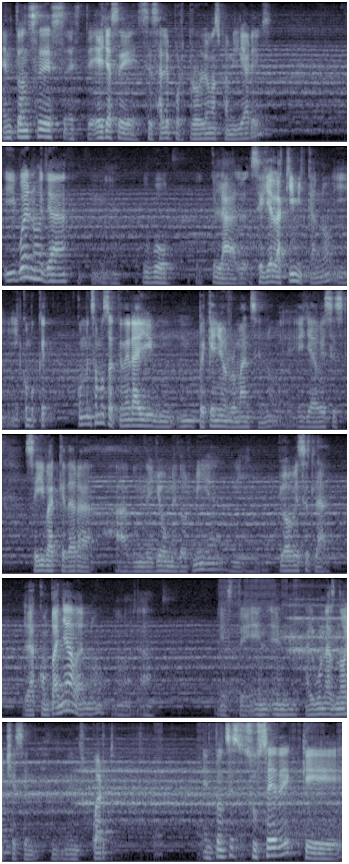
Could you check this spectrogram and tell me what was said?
Entonces, este, ella se, sale por problemas familiares. Y bueno, ya eh, hubo, la, seguía la química, ¿no? Y, como que comenzamos a tener ahí un, pequeño romance, ¿no? Ella a veces se iba a quedar a, donde yo me dormía y yo a veces la, acompañaba, ¿no? Este, en, algunas noches en su cuarto. Entonces sucede que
